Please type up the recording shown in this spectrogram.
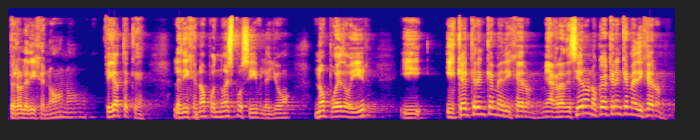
Pero le dije, no, no, fíjate que le dije, no, pues no es posible, yo no puedo ir. ¿Y, ¿y qué creen que me dijeron? ¿Me agradecieron o qué creen que me dijeron?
